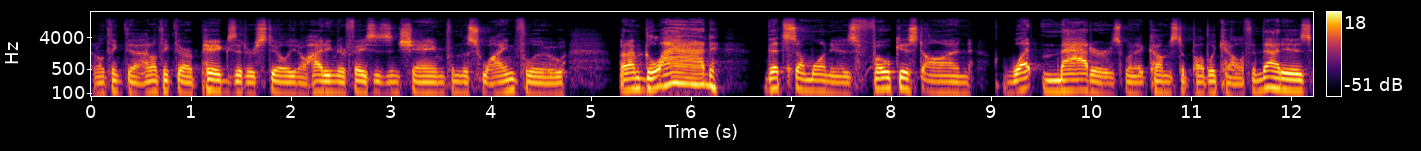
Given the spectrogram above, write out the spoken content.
I don't think that I don't think there are pigs that are still, you know, hiding their faces in shame from the swine flu. But I'm glad that someone is focused on what matters when it comes to public health, and that is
